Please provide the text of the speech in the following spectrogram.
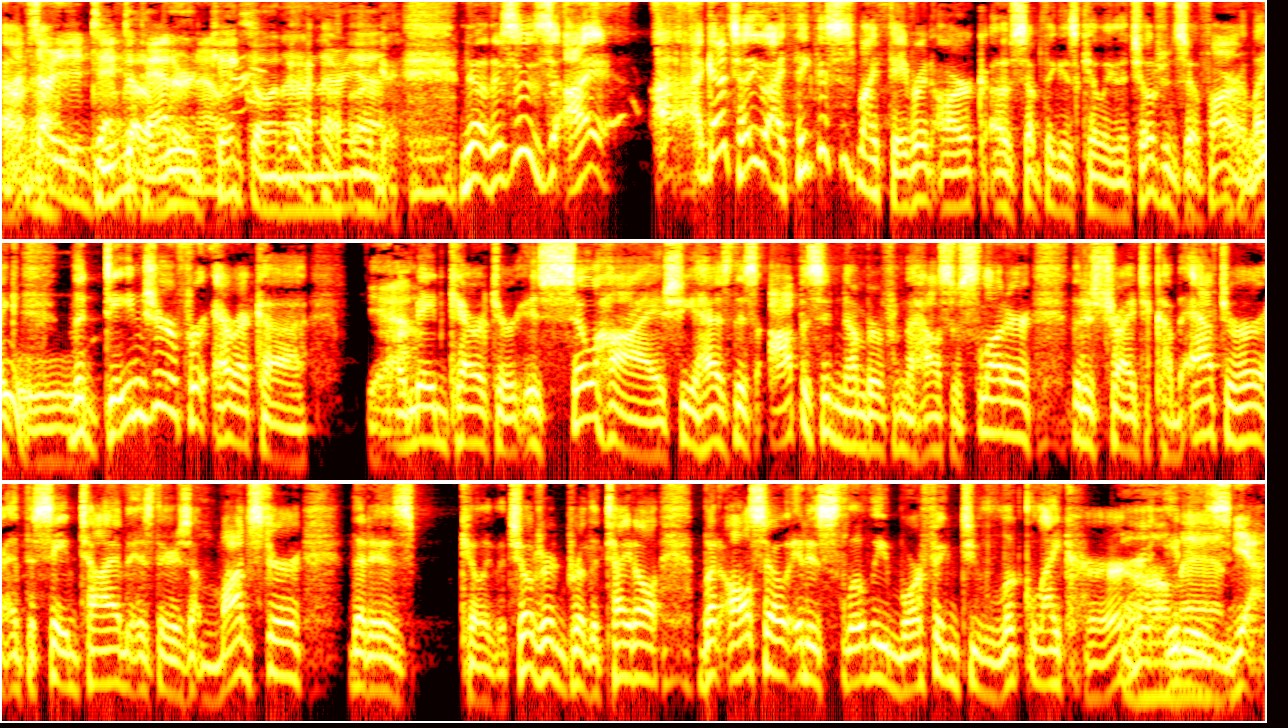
Oh, I'm starting to You've detect got a a pattern weird now. kink going on there. Yeah. Okay. No, this is I. I, I gotta tell you, I think this is my favorite arc of something is killing the children so far. Like the danger for Erica, Yeah. our main character, is so high. She has this opposite number from the House of Slaughter that is trying to come after her at the same time as there's a monster that is killing the children per the title, but also it is slowly morphing to look like her. Oh, It man. is Yeah.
